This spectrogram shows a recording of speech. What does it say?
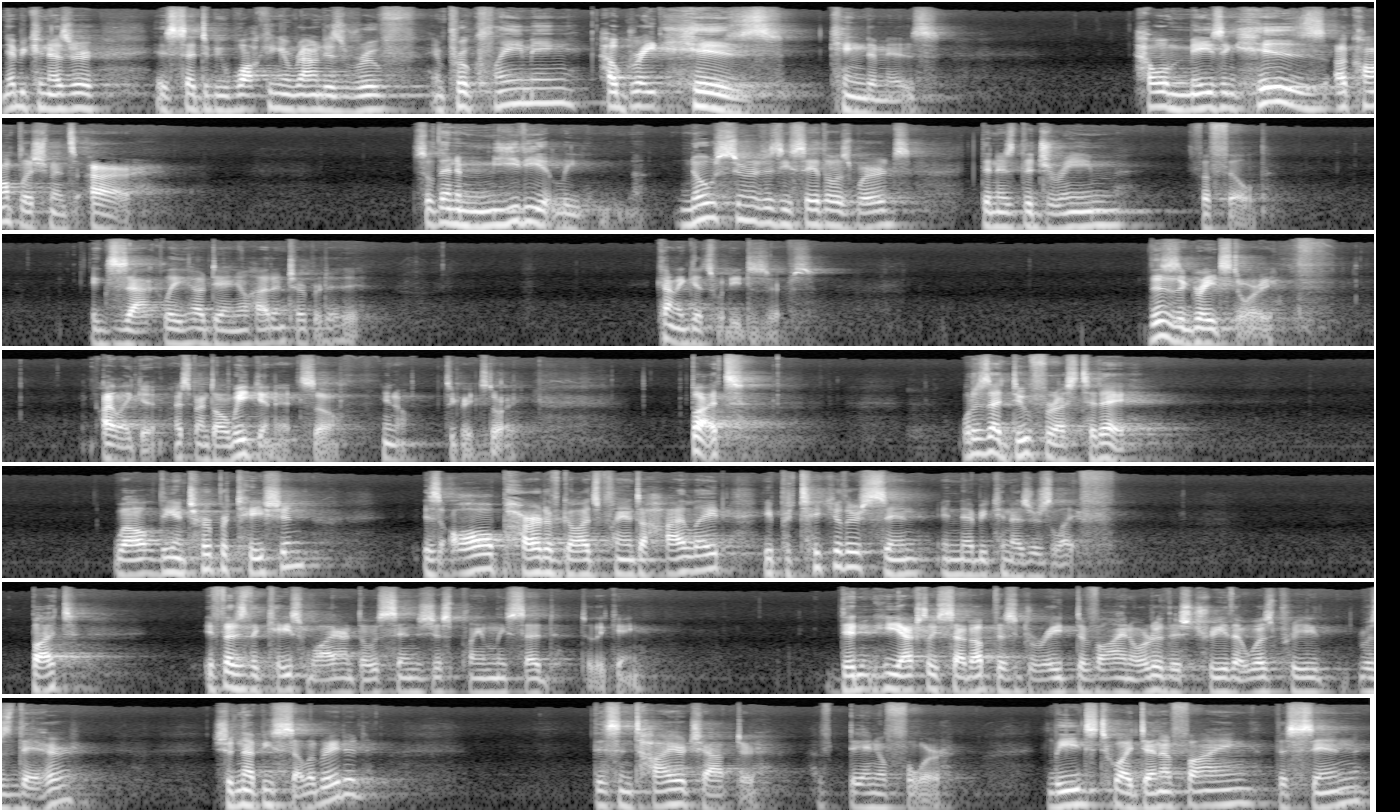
Nebuchadnezzar is said to be walking around his roof and proclaiming how great his kingdom is, how amazing his accomplishments are. So then, immediately, no sooner does he say those words than is the dream fulfilled. Exactly how Daniel had interpreted it. Kind of gets what he deserves. This is a great story. I like it. I spent all week in it, so, you know, it's a great story. But what does that do for us today? Well, the interpretation is all part of God's plan to highlight a particular sin in Nebuchadnezzar's life. But if that is the case, why aren't those sins just plainly said to the king? Didn't he actually set up this great divine order, this tree that was, pre, was there? Shouldn't that be celebrated? This entire chapter of Daniel 4 leads to identifying the sin,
